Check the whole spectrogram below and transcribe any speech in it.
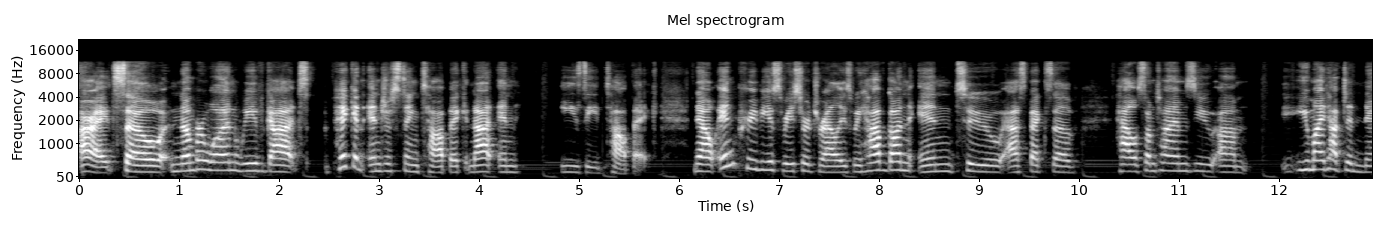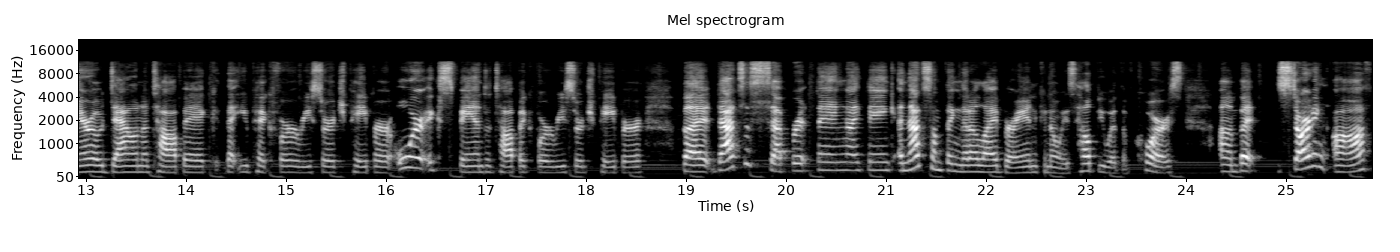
All right. So, number one, we've got pick an interesting topic, not an easy topic. Now, in previous research rallies, we have gone into aspects of how sometimes you um, you might have to narrow down a topic that you pick for a research paper or expand a topic for a research paper. But that's a separate thing, I think. And that's something that a librarian can always help you with, of course. Um, but starting off,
